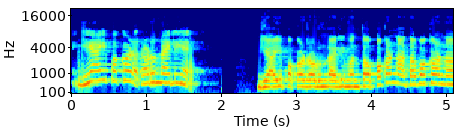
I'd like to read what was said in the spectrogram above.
घे आई पकड रडून राहिली आहे. घे आई पकड रडून राहिली म्हणतं. पकड ना आता पकड ना.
